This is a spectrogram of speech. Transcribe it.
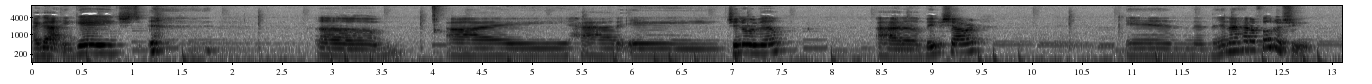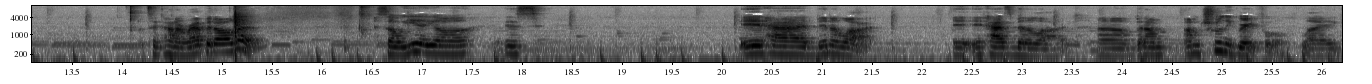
I got engaged. um, I had a gender reveal. I had a baby shower. And then I had a photo shoot to kind of wrap it all up. So yeah, y'all, it's it had been a lot. It, it has been a lot. Um, but I'm I'm truly grateful. Like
